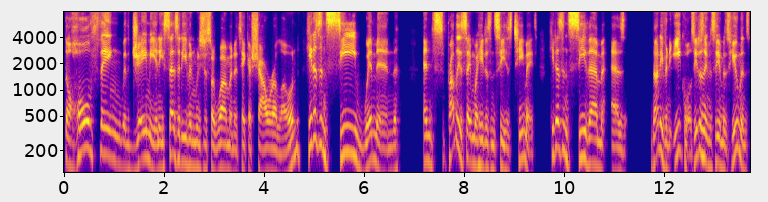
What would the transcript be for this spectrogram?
the whole thing with Jamie, and he says it even when he's just like, Well, I'm going to take a shower alone. He doesn't see women, and probably the same way he doesn't see his teammates. He doesn't see them as not even equals. He doesn't even see them as humans.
